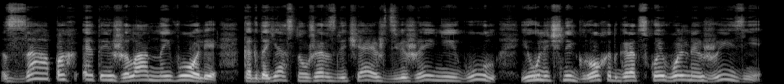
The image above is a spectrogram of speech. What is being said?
запах этой желанной воли, когда ясно уже различаешь движение и гул и уличный грохот городской вольной жизни.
